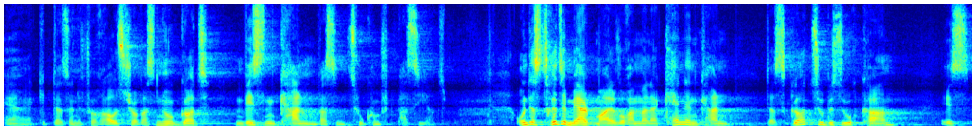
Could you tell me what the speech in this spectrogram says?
Ja, er gibt also eine Vorausschau, was nur Gott wissen kann, was in Zukunft passiert. Und das dritte Merkmal, woran man erkennen kann, dass Gott zu Besuch kam, ist,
